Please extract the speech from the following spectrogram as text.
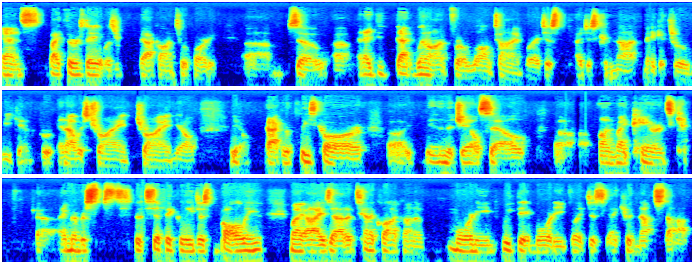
And by Thursday, it was back on to a party. Um, so, um, and I did that went on for a long time where I just, I just could not make it through a weekend. For, and I was trying, trying, you know, you know, back of the police car, uh, in the jail cell, uh, on my parents' uh, I remember specifically just bawling my eyes out at 10 o'clock on a morning, weekday morning, like just, I could not stop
